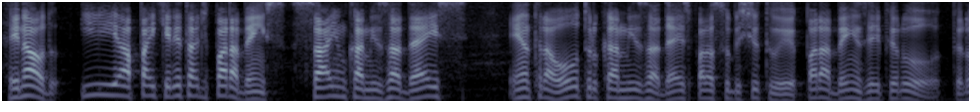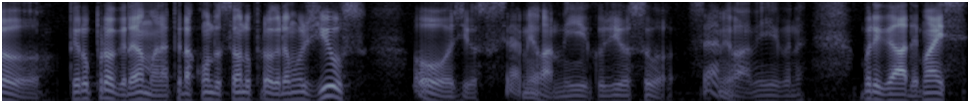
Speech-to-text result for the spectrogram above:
Reinaldo, e a Pai Querer tá de parabéns. Sai um camisa 10, entra outro camisa 10 para substituir. Parabéns aí pelo, pelo, pelo programa, né? Pela condução do programa, o Gilson Ô, Gilson, você é meu amigo, Gilson. Você é meu amigo, né? Obrigado. Mas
